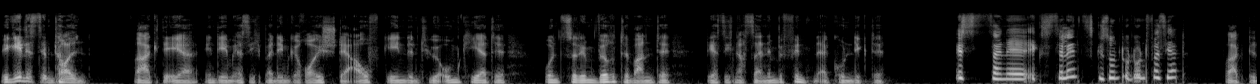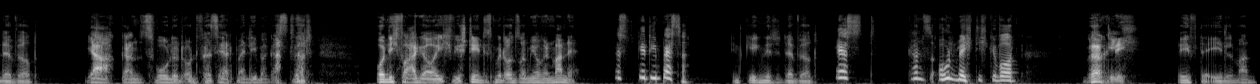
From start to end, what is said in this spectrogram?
wie geht es dem Tollen?« Fragte er, indem er sich bei dem Geräusch der aufgehenden Tür umkehrte und zu dem Wirte wandte, der sich nach seinem Befinden erkundigte. »Ist seine Exzellenz gesund und unversehrt?« fragte der Wirt. »Ja, ganz wohl und unversehrt, mein lieber Gastwirt. Und ich frage euch, wie steht es mit unserem jungen Manne?« »Es geht ihm besser«, entgegnete der Wirt. »Er ist ganz ohnmächtig geworden.« »Wirklich?« rief der Edelmann.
